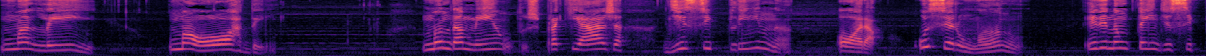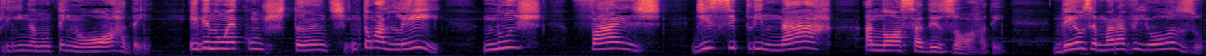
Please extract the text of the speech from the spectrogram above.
uma lei, uma ordem, mandamentos para que haja disciplina. Ora, o ser humano ele não tem disciplina, não tem ordem, ele não é constante. Então a lei nos faz disciplinar a nossa desordem. Deus é maravilhoso.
